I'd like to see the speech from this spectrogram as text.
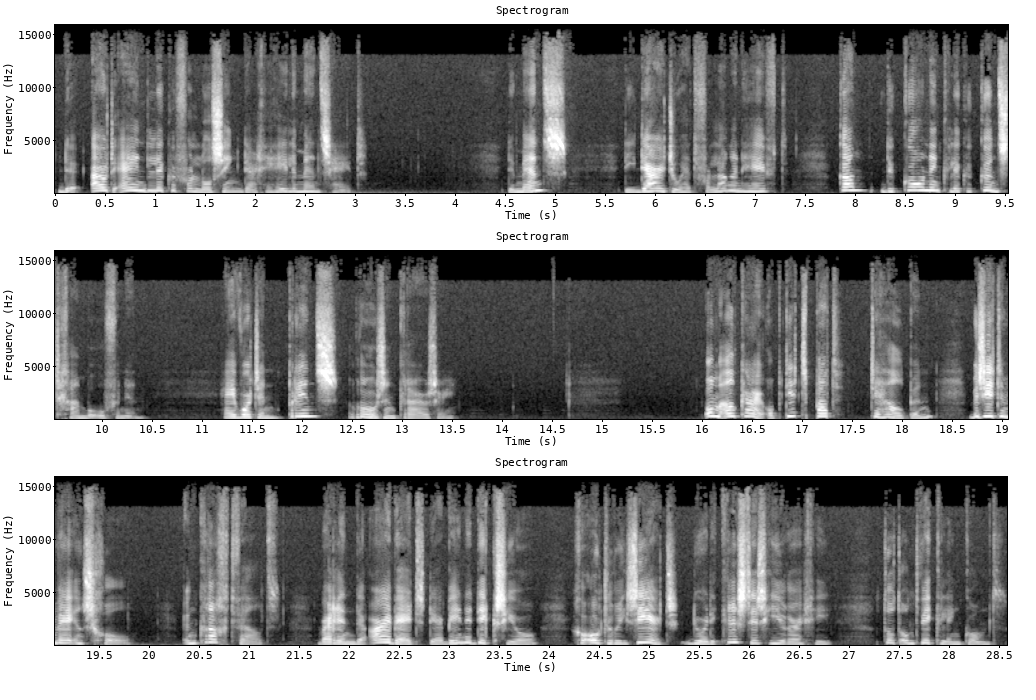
de uiteindelijke verlossing der gehele mensheid. De mens, die daartoe het verlangen heeft, kan de koninklijke kunst gaan beoefenen, Hij wordt een prins Rozenkruiser. Om elkaar op dit pad te helpen, bezitten wij een school, een krachtveld, waarin de arbeid der benedictio, geautoriseerd door de Christushierarchie, tot ontwikkeling komt.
